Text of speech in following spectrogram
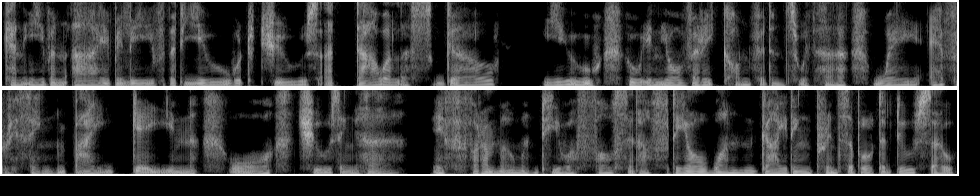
can even I believe that you would choose a dowerless girl? You, who in your very confidence with her weigh everything by gain, or, choosing her, if for a moment you were false enough to your one guiding principle to do so,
